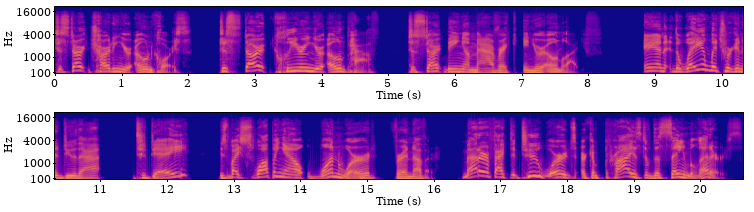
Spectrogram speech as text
to start charting your own course, to start clearing your own path, to start being a maverick in your own life. And the way in which we're going to do that today is by swapping out one word for another. Matter of fact, the two words are comprised of the same letters.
